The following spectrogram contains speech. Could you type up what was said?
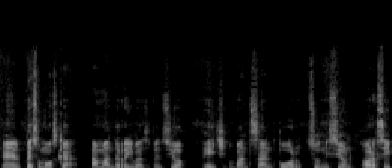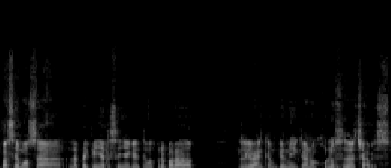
En el peso mosca, Amanda Rivas venció a Paige Van Zandt por sumisión. Ahora sí, pasemos a la pequeña reseña que le tenemos preparada el gran campeón mexicano Julio César Chávez.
